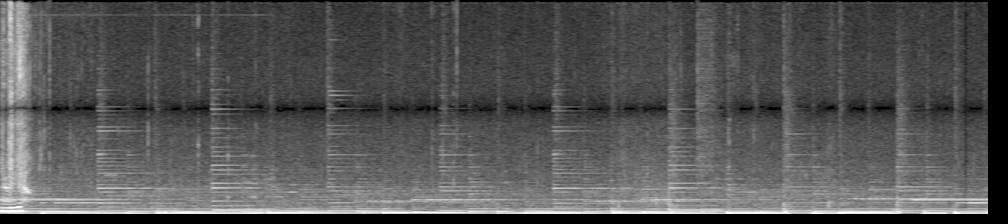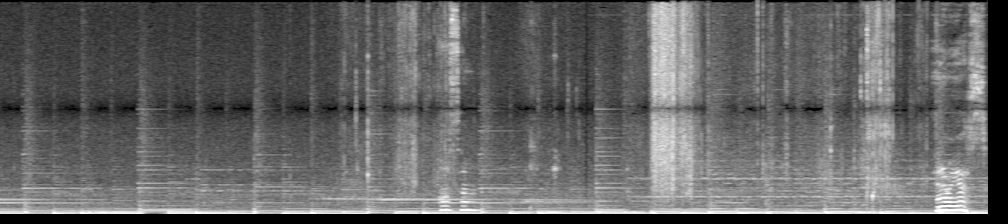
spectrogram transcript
Go. Awesome. Anyway, yes.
